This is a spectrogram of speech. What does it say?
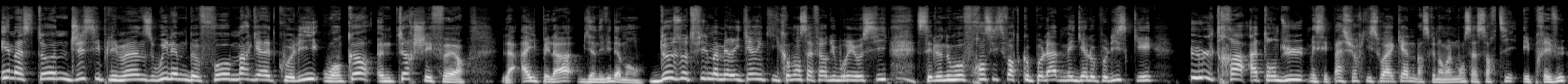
Emma Stone, Jesse Plemons, Willem Dafoe, Margaret Qualley ou encore Hunter Schaeffer. La hype est là, bien évidemment. Deux autres films américains qui commencent à faire du bruit aussi, c'est le nouveau Francis Ford Coppola, Megalopolis qui est ultra attendu, mais c'est pas sûr qu'il soit à Cannes parce que normalement sa sortie est prévue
